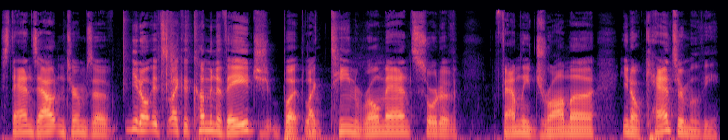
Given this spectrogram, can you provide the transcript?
stands out in terms of you know it's like a coming of age but like Mm. teen romance sort of family drama you know cancer movie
